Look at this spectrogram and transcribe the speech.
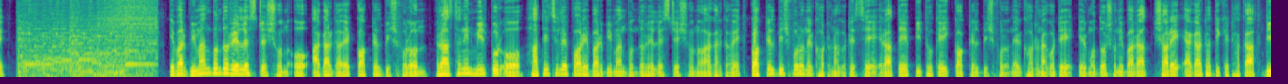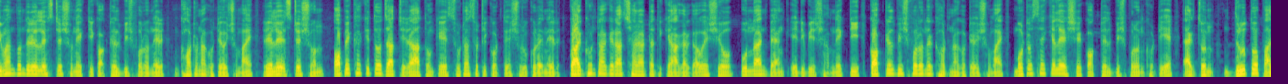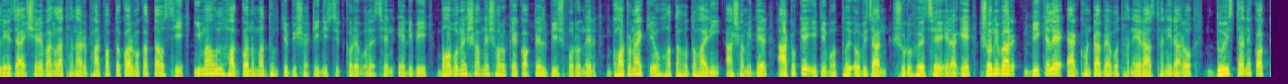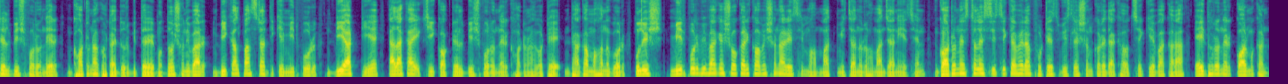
এবার বিমানবন্দর রেলওয়ে স্টেশন ও আগারগাঁওয়ে ককটেল বিস্ফোরণ। রাজধানীর মিরপুর ও হাতিঝিলের পর এবার বিমানবন্দর রেলওয়ে স্টেশন ও আগারগাঁওয়ে ককটেল বিস্ফোরণের ঘটনা ঘটেছে। রাতে পৃথকেই ককটেল বিস্ফোরণের ঘটনা ঘটে। এর মধ্যে শনিবার রাত সাড়ে এগারোটার দিকে ঢাকা বিমানবন্দর রেলওয়ে স্টেশনে একটি ককটেল বিস্ফোরণের ঘটনা ঘটে। ওই সময় রেলওয়ে স্টেশন অপেক্ষাকৃত যাত্রীরা আতঙ্কে ছুটাছুটি করতে শুরু করেন। এর কয়েক ঘণ্টা আগে রাত সাড়ে আটটার দিকে আগারগাঁও এশীয় উন্নয়ন ব্যাংক এডিবির সামনে একটি ককটেল বিস্ফোরণের ঘটনা ঘটে। ওই সময় মোটরসাইকেলে এসে ককটেল বিস্ফোরণ ঘটিয়ে একজন দ্রুত পালিয়ে যায়। শেরেবাংলা থানার ভারপ্রাপ্ত কর্মকর্তা ওসি ইমাউল হক গণমাধ্যমকে বিষয়টি নিশ্চিত করে বলেছেন, এডিবি ভবনের সামনে সড়কে ককটেল বিস্ফোরণের ঘটনায় কেউ হতাহত হয়নি। আসামিদের আটকে ইতিমধ্যেই অভিযান শুরু হয়েছে। এর আগে শনিবার বিকেলে এক ঘণ্টা ব্যবধানে রাজধানীর আরও দুই স্থানে ককটেল বিস্ফোরণের ঘটনা ঘটায় দুর্বৃত্তের মধ্যে শনিবার বিকাল পাঁচটার দিকে মিরপুর বিআরটিএ এলাকায় একটি ককটেল বিস্ফোরণের ঘটনা ঘটে। ঢাকা মহানগর পুলিশ মিরপুর বিভাগের সহকারী কমিশনার এসি মোহাম্মদ মিজানুর রহমান জানিয়েছেন, ঘটনাস্থলে সিসি ক্যামেরা ফুটেজ বিশ্লেষণ করে দেখা হচ্ছে কে বা কারা এই ধরনের কর্মকাণ্ড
